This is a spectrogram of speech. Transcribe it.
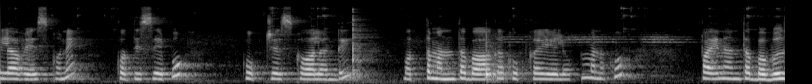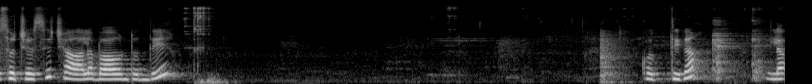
ఇలా వేసుకొని కొద్దిసేపు కుక్ చేసుకోవాలండి. మొత్తం అంతా బాగా కుక్ అయ్యేలోపు మనకు పైన అంతా బబుల్స్ వచ్చేసి చాలా బాగుంటుంది. కొద్దిగా ఇలా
